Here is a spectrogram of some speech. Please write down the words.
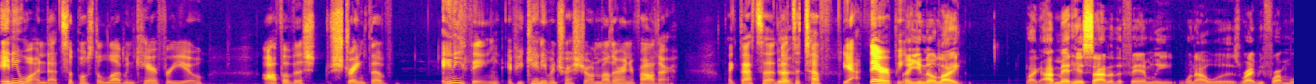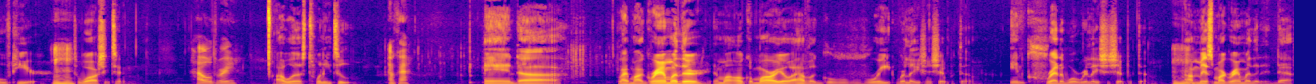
anyone that's supposed to love and care for you off of the sh- strength of anything if you can't even trust your own mother and your father? Like that's a that's a tough yeah therapy. And you know, like like I met his side of the family when I was right before I moved here Mhm. to Washington. How old were you? I was 22. Okay. And uh like my grandmother and my uncle Mario, I have a great relationship with them. Incredible relationship with them. I Mhm. miss my grandmother to death.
